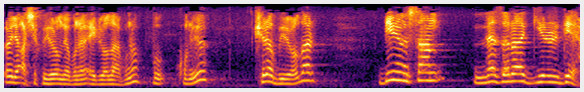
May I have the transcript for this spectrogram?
öyle açık yorumluyor bunu evliyalar bunu bu konuyu. Şöyle buyuruyorlar. Bir insan mezara girdi.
